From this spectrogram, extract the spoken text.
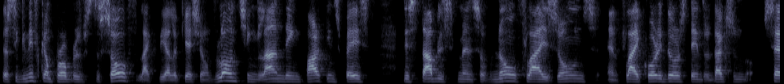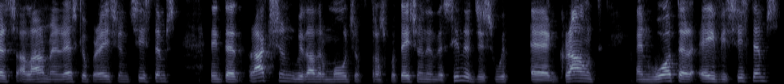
There's significant problems to solve, like the allocation of launching, landing, parking space, the establishments of no-fly zones and fly corridors, the introduction of search, alarm, and rescue operation systems, the interaction with other modes of transportation, and the synergies with uh, ground and water AV systems,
